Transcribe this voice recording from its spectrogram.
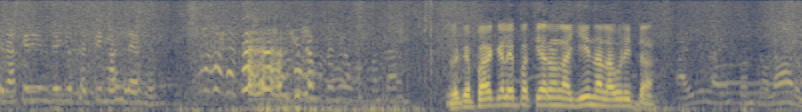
¿Será que vendré yo sentí más lejos? Lo que pasa es que le patearon la gina, Laurita. Ahí la descontrolaron.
